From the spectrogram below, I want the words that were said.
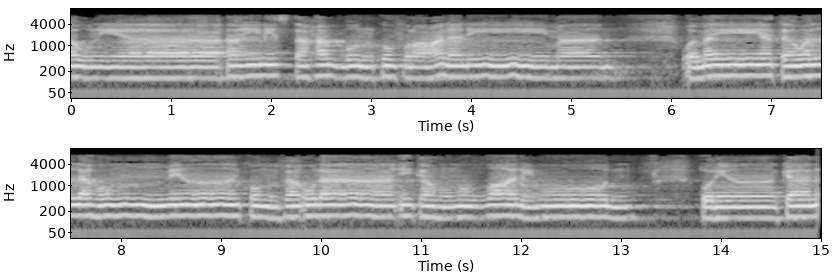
أولياء إن استحبوا الكفر على الإيمان. ومن يتولهم منكم فأولئك هم الظالمون. قل إن كان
